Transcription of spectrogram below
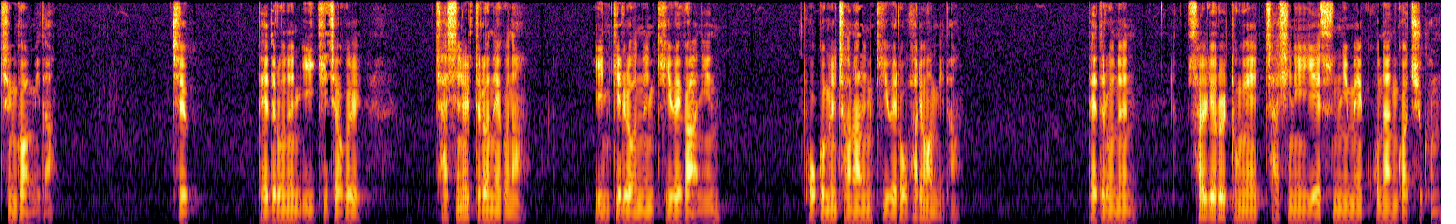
증거합니다. 즉, 베드로는 이 기적을 자신을 드러내거나 인기를 얻는 기회가 아닌 복음을 전하는 기회로 활용합니다. 베드로는 설교를 통해 자신이 예수님의 고난과 죽음,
